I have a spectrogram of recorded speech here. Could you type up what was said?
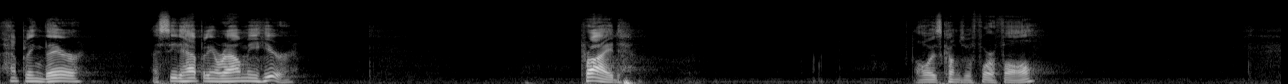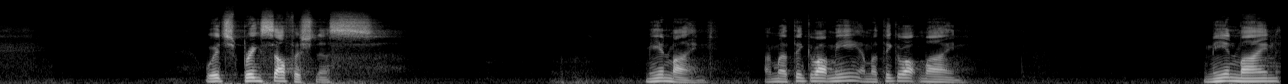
happening there. I see it happening around me here. Pride always comes before a fall, which brings selfishness. Me and mine. I'm going to think about me, I'm going to think about mine. Me and mine,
